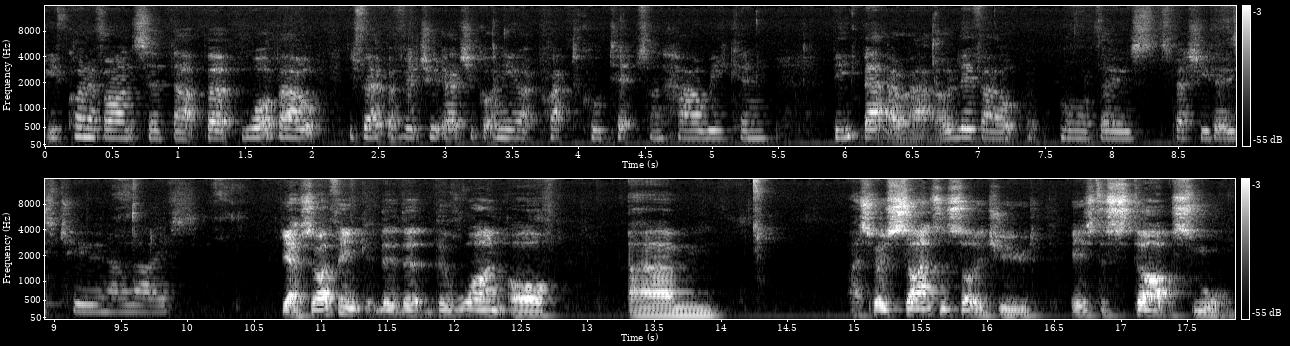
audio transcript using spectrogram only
you've kind of answered that, but what about if you- have you actually got any like practical tips on how we can be better at or live out more of those, especially those two in our lives? yeah. So I think the the, the one of um, I suppose silence and solitude is to start small.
